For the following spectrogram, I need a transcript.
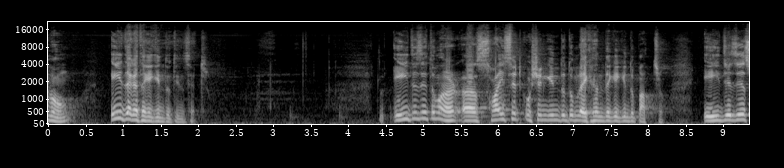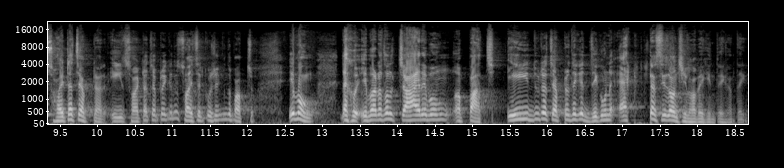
এবং এই জায়গা থেকে কিন্তু তিন সেট এই যে যে তোমার ছয় সেট কোশ্চেন কিন্তু তোমরা এখান থেকে কিন্তু পাচ্ছ। এই যে যে ছয়টা চ্যাপ্টার এই ছয়টা চ্যাপ্টার কিন্তু ছয় সেট কোশ্চেন কিন্তু পাচ্ছ। এবং দেখো এবার আসলে চার এবং পাঁচ এই দুটো চ্যাপ্টার থেকে যে কোনো একটা সৃজনশীল হবে কিন্তু এখান থেকে।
